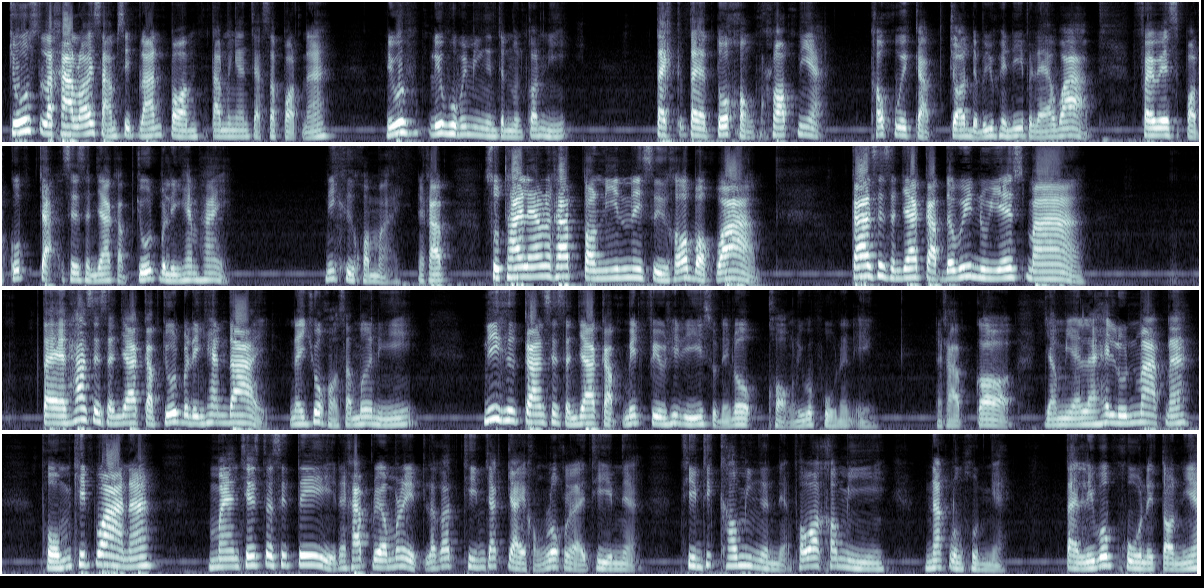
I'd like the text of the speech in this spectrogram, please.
จูสราคา 130 ล้านปอนด์ตามรายงานจากสปอร์ตนะลิเวอร์พูลไม่มีเงินจำนวนก้อนนี้ แต่แต่ตัวของครอปเนี่ยเขาคุยกับจอห์นเดวิลเพนนี่ไปแล้วว่าไฟเวสปอร์ตกรุ๊ปจะเซ็นสัญญากับจูดเบลิงแฮมให้ นี่คือความหมายนะครับ สุดท้ายแล้วนะครับ ตอนนี้ในสื่อเขาบอกว่า การเซ็นสัญญากับเดวิดนูเยสมา แต่ถ้าเซ็นสัญญากับจูดเบลิงแฮมได้ในช่วงของซัมเมอร์นี้ นี่คือการเซ็นสัญญากับมิดฟิลด์ที่ดีที่สุดในโลกของลิเวอร์พูลนั่นเองนะครับ ก็ยังมีอะไรให้ลุ้นมากนะ ผมคิดว่านะแมนเชสเตอร์ซิตี้นะครับเรอัลมาดริดแล้วก็ทีมยักษ์ใหญ่ของโลกหลาย ๆ ทีมเนี่ย ทีมที่เขามีเงินเนี่ย เพราะว่าเขามีนักลงทุนไง แต่ลิเวอร์พูลในตอนนี้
